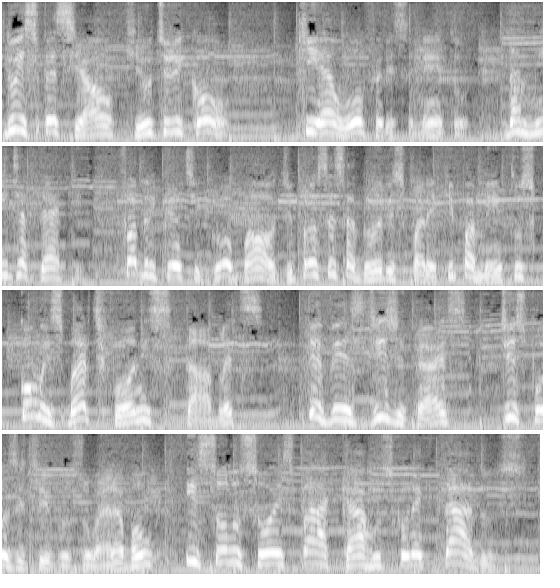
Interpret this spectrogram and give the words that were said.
do especial Futuricom, que é um oferecimento da MediaTek, fabricante global de processadores para equipamentos como smartphones, tablets, TVs digitais, dispositivos wearable e soluções para carros conectados.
